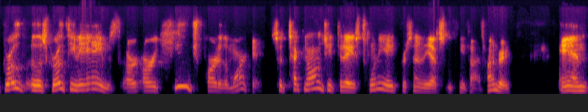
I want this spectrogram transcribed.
growth those growthy names are, are a huge part of the market. So technology today is 28% of the s&p 500 and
